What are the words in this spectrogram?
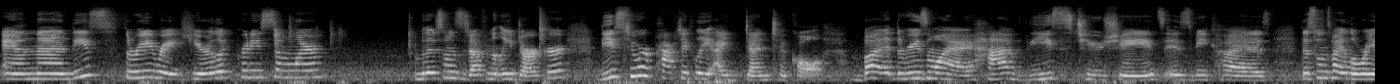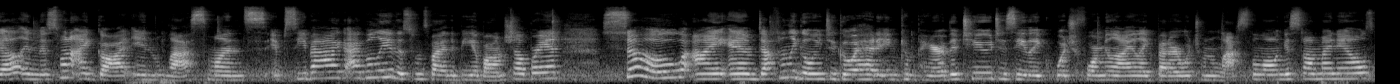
And then these three right here look pretty similar but this one's definitely darker. These two are practically identical, but the reason why I have these two shades is because this one's by L'Oreal and this one I got in last month's Ipsy bag, I believe. This one's by the Be a Bombshell brand. So I am definitely going to go ahead and compare the two to see like which formula I like better, which one lasts the longest on my nails,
